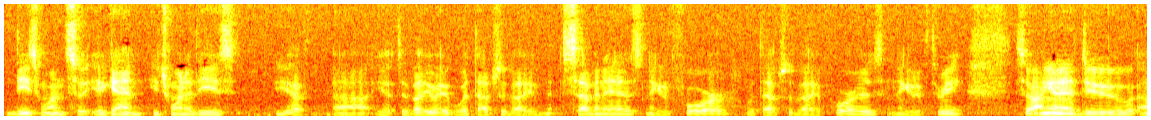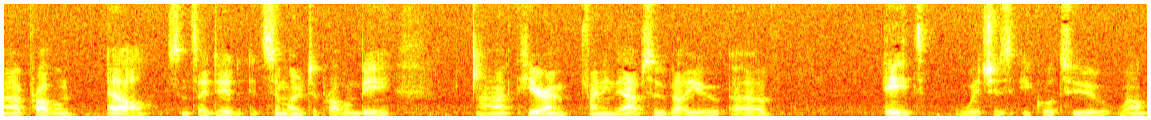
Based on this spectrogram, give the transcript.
these ones. So again, each one of these you have uh, you have to evaluate what the absolute value of seven is, negative four, what the absolute value of four is, negative three. So I'm going to do uh, problem L since I did it's similar to problem B. Uh, here I'm finding the absolute value of 8 which is equal to, well,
